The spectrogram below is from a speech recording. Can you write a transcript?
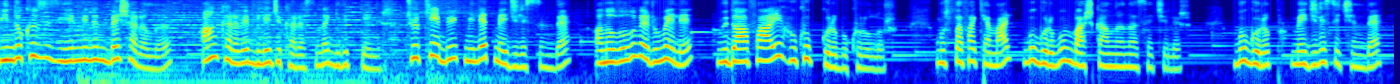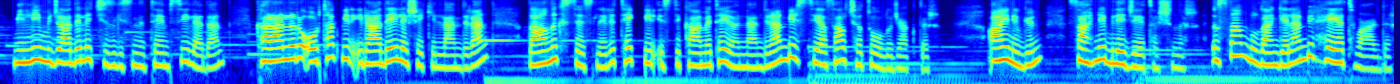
1920'nin 5 Aralığı Ankara ve Bilecik arasında gidip gelir. Türkiye Büyük Millet Meclisi'nde Anadolu ve Rumeli Müdafai Hukuk Grubu kurulur. Mustafa Kemal bu grubun başkanlığına seçilir. Bu grup meclis içinde milli mücadele çizgisini temsil eden, kararları ortak bir iradeyle şekillendiren, dağınık sesleri tek bir istikamete yönlendiren bir siyasal çatı olacaktır. Aynı gün sahne Bilecik'e taşınır. İstanbul'dan gelen bir heyet vardır.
